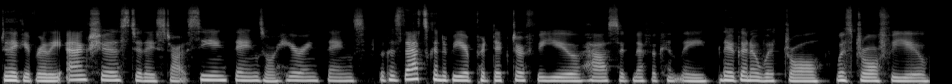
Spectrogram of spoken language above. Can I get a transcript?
Do they get really anxious? Do they start seeing things or hearing things? Because that's going to be a predictor for you of how significantly they're going to withdraw withdraw for you.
